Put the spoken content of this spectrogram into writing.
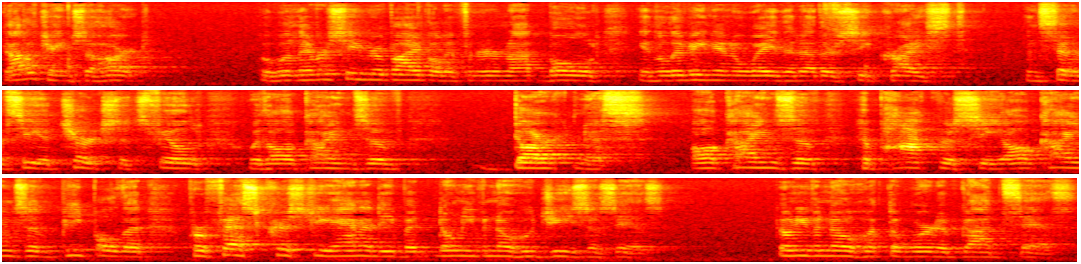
God will change the heart. But we'll never see revival if we're not bold in living in a way that others see Christ instead of see a church that's filled with all kinds of darkness, all kinds of hypocrisy, all kinds of people that profess Christianity but don't even know who Jesus is, don't even know what the Word of God says.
